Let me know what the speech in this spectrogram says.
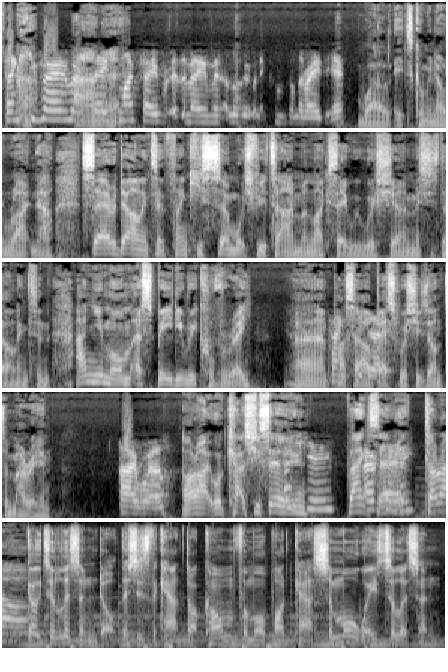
Thank you very much, and, Dave. uh, my favourite at the moment. I love it when it comes on the radio. Well, it's coming on right now. Sarah Darlington, thank you so much for your time. And like I say, we wish uh, Mrs. Darlington and your mum a speedy recovery. Uh, pass you, our Dave. best wishes on to Marion. I will. All right, we'll catch you soon. Thank you. Thanks, Okay. Sarah. Ta-ra. Go to listen.thisisthecat.com for more podcasts and more ways to listen.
